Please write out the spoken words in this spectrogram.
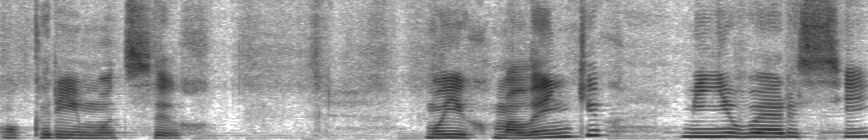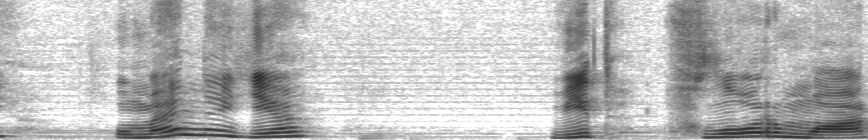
окрім оцих моїх маленьких міні-версій. У мене є від Flormar.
